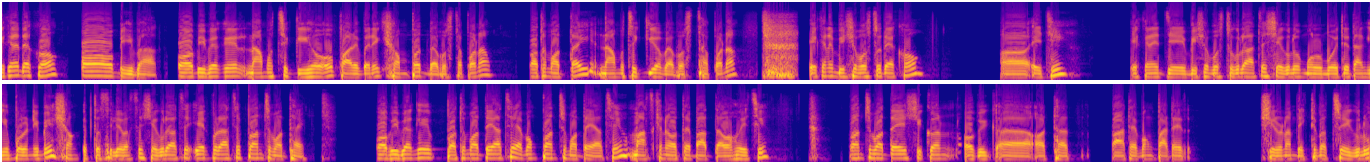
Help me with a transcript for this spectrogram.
এখানে দেখো, ক বিভাগ। ক বিভাগের নাম হচ্ছে গৃহ ও পারিবারিক সম্পদ ব্যবস্থাপনা। প্রথম অধ্যায় নাম হচ্ছে গৃহ ব্যবস্থাপনা। এখানে বিষয়বস্তু দেখো। আহ, এই যে এখানে যে বিষয়বস্তুগুলো আছে সেগুলো মূল বইতে দাগিয়ে পড়ে নিবে সংক্ষিপ্ত সিলেবাসে সেগুলো আছে। এরপরে আছে পঞ্চম অধ্যায়। ক বিভাগে প্রথম অধ্যায় আছে এবং পঞ্চম অধ্যায় আছে। মাঝখানে অধ্যায় বাদ দেওয়া হয়েছে। পঞ্চম অধ্যায়ে শিক্ষণ অর্থাৎ পাঠ এবং পাঠের শিরোনাম দেখতে পাচ্ছ এগুলো।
